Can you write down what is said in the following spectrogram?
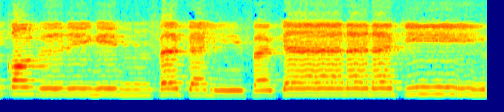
قبلهم فكيف كان نكير؟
